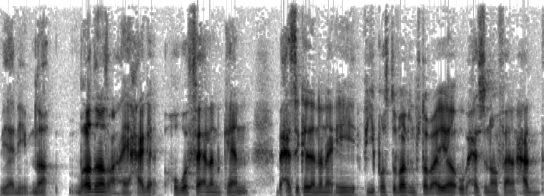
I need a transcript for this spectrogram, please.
يعني بغض النظر عن أي حاجة هو فعلا كان بحس كده إن أنا إيه في positive vibes مش طبيعية وبحس إن هو فعلا حد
